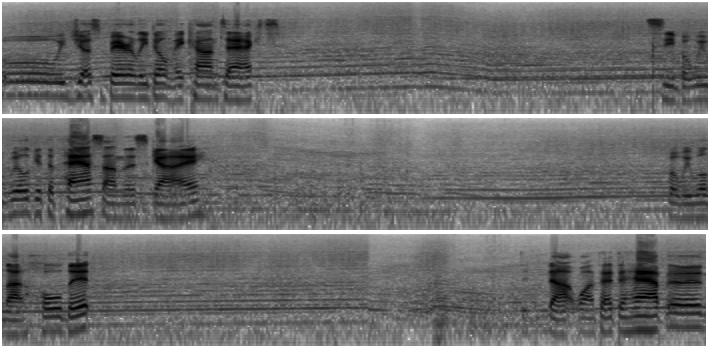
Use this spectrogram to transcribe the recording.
Oh, we just barely don't make contact. Let's see, but we will get the pass on this guy. But we will not hold it. Did not want that to happen.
